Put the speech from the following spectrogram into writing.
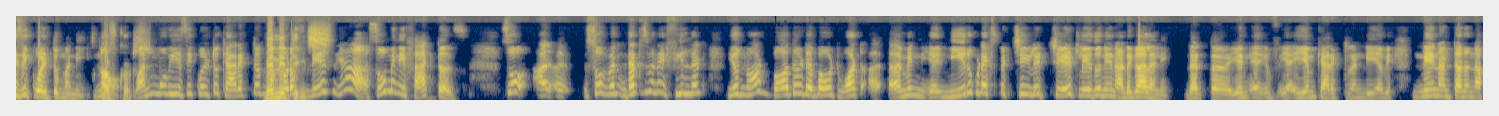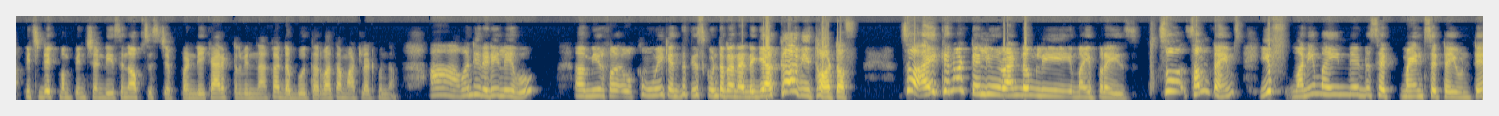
is equal to money. No, Of course. one movie is equal to character, Many number things. of days. Yeah, so many factors. So, uh, so when that is when I feel that that not bothered about what I mean మీరు కూడా ఎక్స్పెక్ట్ చేయలేదు చేయట్లేదు నేను అడగాలని. దట్ uh, ఏం క్యారెక్టర్ అండి? అవి నేను అంటాను నాకు పిచ్ డేక్ పంపించండి సినాప్సిస్ చెప్పండి క్యారెక్టర్ విన్నాక డబ్బు తర్వాత మాట్లాడుకుందాం. ఆ అవన్నీ రెడీ లేవు. మీరు ఒక మూవీకి ఎంత తీసుకుంటారని అడిగాక we thought of so I cannot tell you randomly my price so sometimes if money minded set mindset అయి ఉంటే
